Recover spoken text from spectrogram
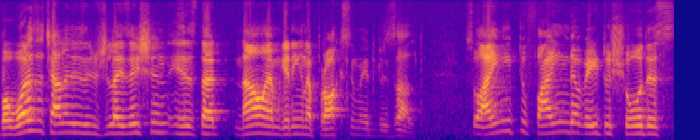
But what is the challenge with visualization is that now I'm getting an approximate result. So I need to find a way to show this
